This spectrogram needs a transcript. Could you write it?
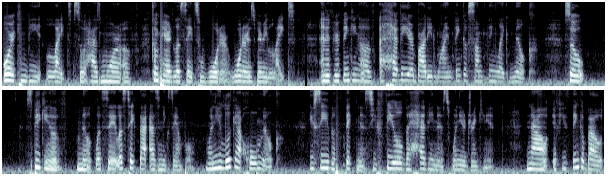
or it can be light. So it has more of, compared, let's say, to water. Water is very light. And if you're thinking of a heavier bodied wine, think of something like milk. So, speaking of milk, let's say, let's take that as an example. When you look at whole milk, you see the thickness, you feel the heaviness when you're drinking it. Now, if you think about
